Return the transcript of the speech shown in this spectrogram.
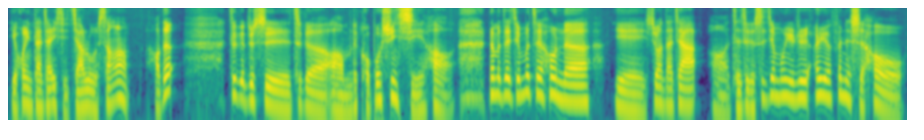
也欢迎大家一起加入商岸。好的。这个就是这个啊，我们的口播讯息哈。那么在节目最后呢，也希望大家啊，在这个世界母语日二月份的时候，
